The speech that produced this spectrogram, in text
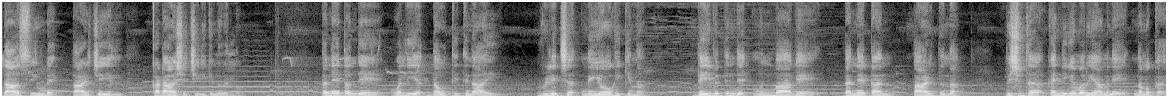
ദാസിയുടെ താഴ്ചയിൽ കടാശിച്ചിരിക്കുന്നുവെന്നും തന്നെ തന്റെ വലിയ ദൗത്യത്തിനായി വിളിച്ച് നിയോഗിക്കുന്ന ദൈവത്തിന്റെ മുൻപാകെ തന്നെ താൻ താഴ്ത്തുന്ന വിശുദ്ധ കന്യകമറിയാമനെ നമുക്ക്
